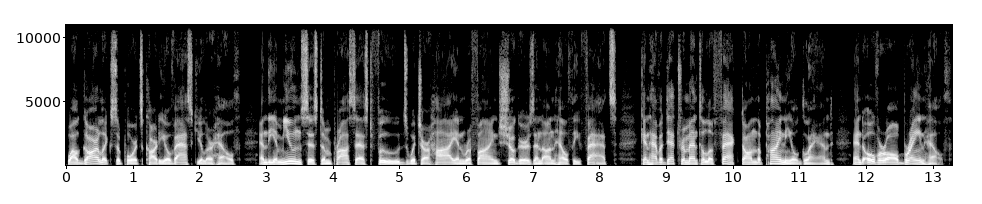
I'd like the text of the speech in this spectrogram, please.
while garlic supports cardiovascular health, and the immune system processed foods, which are high in refined sugars and unhealthy fats, can have a detrimental effect on the pineal gland and overall brain health.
